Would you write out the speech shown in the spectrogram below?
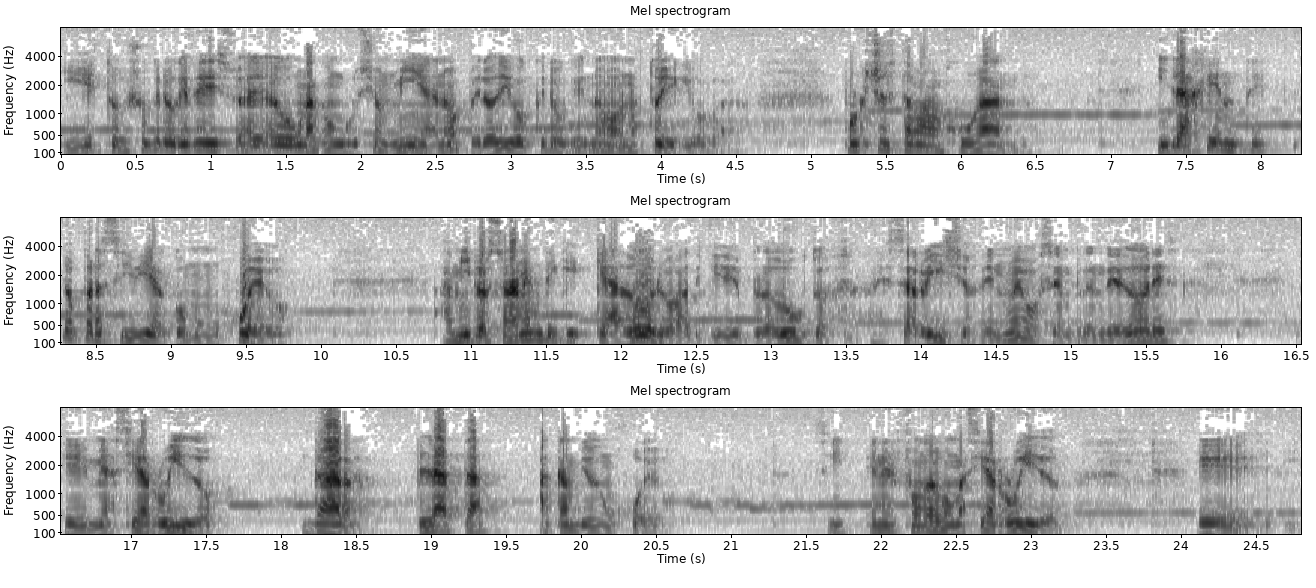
Y esto yo creo que es algo, una conclusión mía, ¿no? Pero digo, creo que no, no estoy equivocado. Porque ellos estaban jugando. Y la gente lo percibía como un juego a mí personalmente, que, adoro adquirir productos, servicios de nuevos emprendedores, eh, me hacía ruido dar plata a cambio de un juego. ¿sí? En el fondo algo me hacía ruido. Eh,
